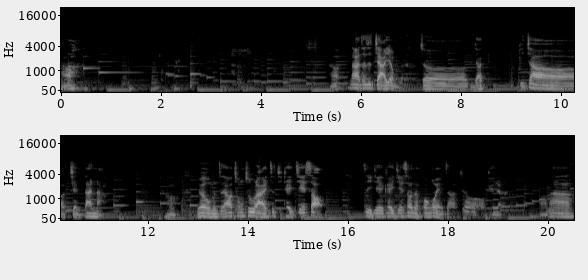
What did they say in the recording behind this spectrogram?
好。好，那这是家用的，就比较比较简单啦。好，因为我们只要冲出来自己可以接受，自己接可以接受的风味，这样就 OK 了。好，那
